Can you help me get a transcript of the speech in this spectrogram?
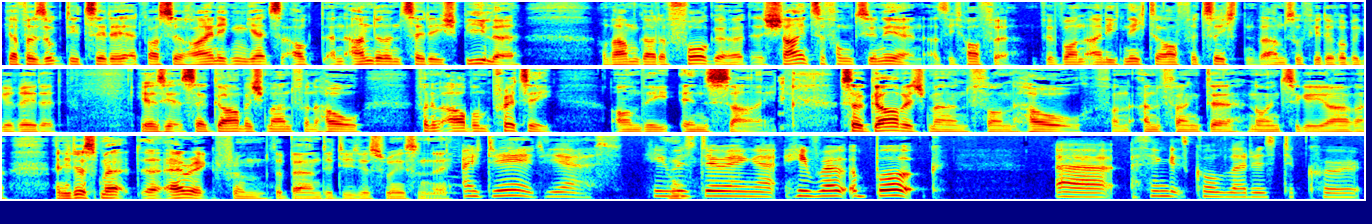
Ich habe versucht, die CD etwas zu reinigen, jetzt auch an anderen CD-Spieler. Und wir haben gerade vorgehört, es scheint zu funktionieren. Also ich hoffe, wir wollen eigentlich nicht darauf verzichten. Wir haben so viel darüber geredet. Hier ist jetzt der Garbage Man von Hole von dem Album Pretty on the Inside. So Garbage Man von Hole von Anfang der 90er Jahre. And you just met uh, Eric from the band, did you just recently? I did, yes. He hmm. was doing a, he wrote a book. Uh, I think it's called Letters to Kurt.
